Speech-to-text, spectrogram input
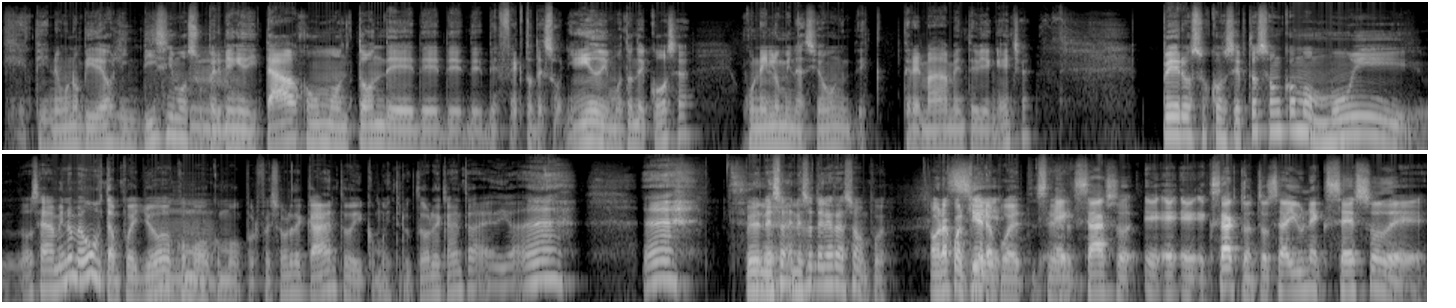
que tiene unos videos lindísimos, súper Mm. bien editados, con un montón de, de, de, de- de efectos de sonido y un montón de cosas, una iluminación extremadamente bien hecha. Pero sus conceptos son como muy... O sea, a mí no me gustan, pues yo como, Mm. como profesor de canto y como instructor de canto, eh, digo, ah, ah". Pero en eso, en eso tenés razón, pues. Ahora cualquiera Sí, puede ser... Exacto, eh, eh, eh, exacto. Entonces hay un exceso de,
